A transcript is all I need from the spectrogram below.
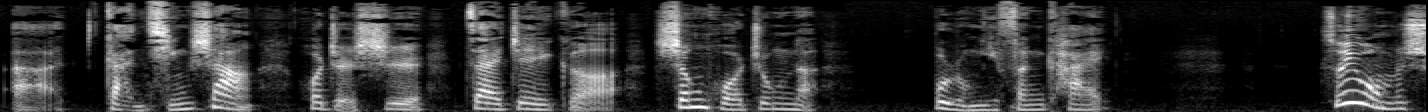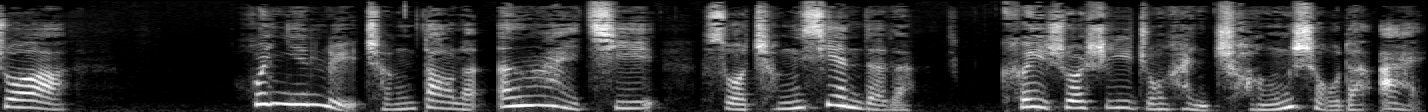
啊感情上或者是在这个生活中呢，不容易分开。所以我们说啊，婚姻旅程到了恩爱期，所呈现的呢，可以说是一种很成熟的爱，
